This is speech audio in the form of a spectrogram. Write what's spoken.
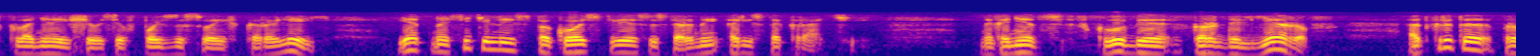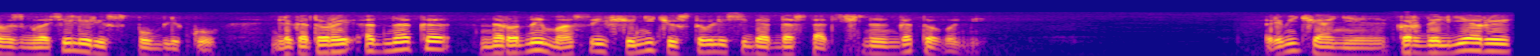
склоняющегося в пользу своих королей, и относительное спокойствие со стороны аристократии. Наконец, в клубе кордельеров открыто провозгласили республику, для которой, однако, народные массы еще не чувствовали себя достаточно готовыми. Примечание. Кордельеры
